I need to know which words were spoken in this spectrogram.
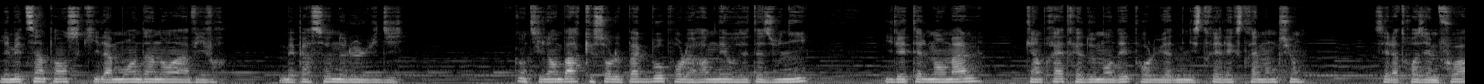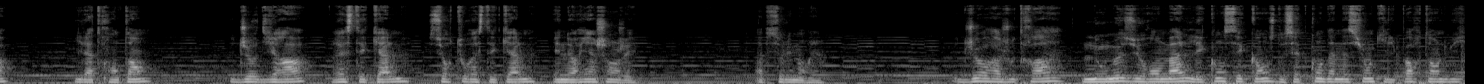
Les médecins pensent qu'il a moins d'un an à vivre, mais personne ne le lui dit. Quand il embarque sur le paquebot pour le ramener aux États-Unis, il est tellement mal qu'un prêtre est demandé pour lui administrer l'extrême onction. C'est la troisième fois, il a 30 ans. Joe dira Restez calme, surtout restez calme et ne rien changer. Absolument rien. Joe rajoutera Nous mesurons mal les conséquences de cette condamnation qu'il porte en lui.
